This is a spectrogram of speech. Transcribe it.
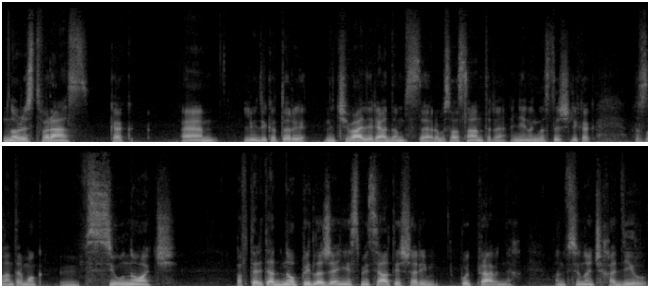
множество раз, как эм, люди, которые ночевали рядом с Рабусал Сантера, они иногда слышали, как Рабусал Сантер мог всю ночь повторять одно предложение с Мессиат и Шарим, путь праведных. Он всю ночь ходил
